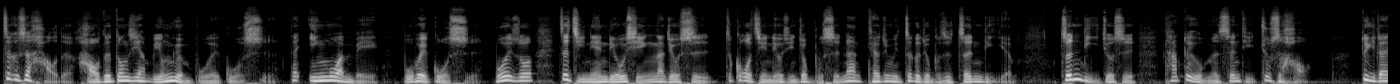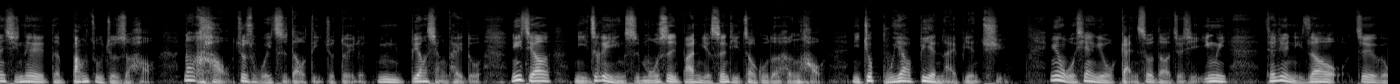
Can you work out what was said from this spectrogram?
这个是好的，好的东西它永远不会过时，但英万美不会过时，不会说这几年流行那就是，这过几年流行就不是，那条件品这个就不是真理了，真理就是它对我们身体就是好。对单形态的帮助就是好，那好就是维持到底就对了。你，不要想太多，你只要你这个饮食模式把你的身体照顾得很好，你就不要变来变去。因为我现在有感受到，就是因为将军，你知道这个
